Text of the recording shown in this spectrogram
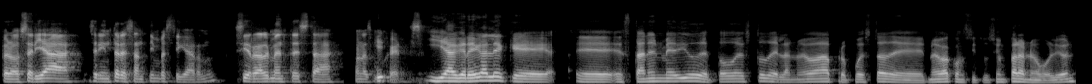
pero sería, sería interesante investigar ¿no? si realmente está con las mujeres. Y, y agrégale que eh, están en medio de todo esto de la nueva propuesta de nueva constitución para Nuevo León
